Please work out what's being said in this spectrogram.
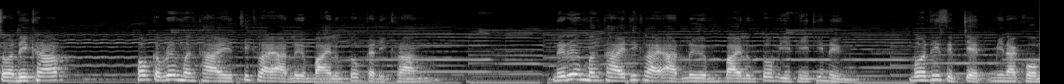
สวัสดีครับ พบกับเรื่องเมืองไทยที่ใครอาจลืมบายลุงตุ้มกันอีกครั้ง ในเรื่องเมืองไทยที่ใครอาจลืมบายลุงตุ้ม EP ที่ 1 เมื่อวันที่ 17 มีนาคม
